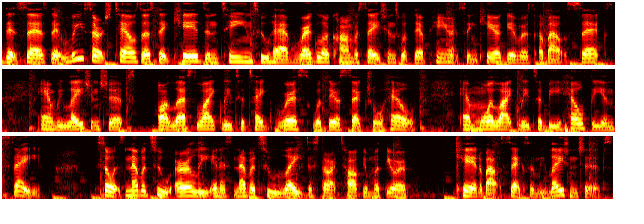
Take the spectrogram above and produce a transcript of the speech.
that says that research tells us that kids and teens who have regular conversations with their parents and caregivers about sex and relationships are less likely to take risks with their sexual health and more likely to be healthy and safe. So it's never too early and it's never too late to start talking with your kid about sex and relationships.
